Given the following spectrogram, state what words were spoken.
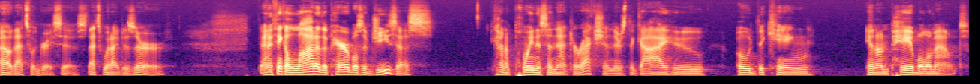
Oh, that's what grace is. That's what I deserve. And I think a lot of the parables of Jesus kind of point us in that direction. There's the guy who owed the king an unpayable amount.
